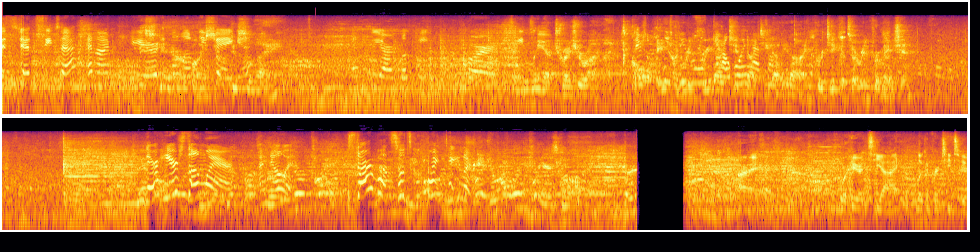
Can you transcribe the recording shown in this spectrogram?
it's Jencita, and I'm here in the lovely Vegas, and we are looking for Only at T2. Treasure Island. Call There's only 800 people with cowboy hats on. 392 for tickets or information. They're here somewhere. I know it. Starbucks, so let's go find Taylor. Alright. We're here at TI looking for T2.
